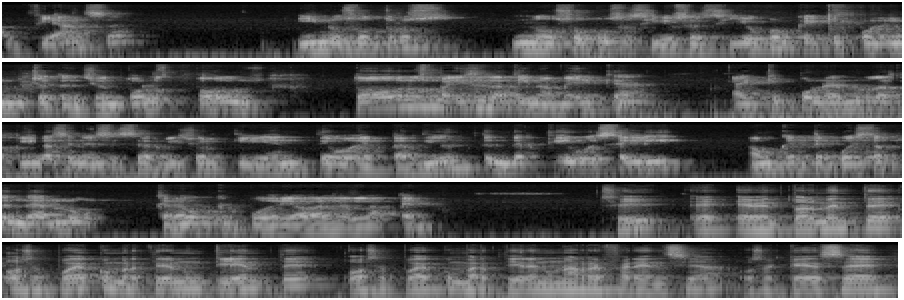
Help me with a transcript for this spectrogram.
confianza y nosotros no somos así. O sea, sí, yo creo que hay que ponerle mucha atención. Todos, todos, todos los países de Latinoamérica hay que ponernos las pilas en ese servicio al cliente o de perdido entender que ese lead, aunque te cuesta atenderlo, creo que podría valer la pena. Sí, e, eventualmente o se puede convertir en un cliente o se puede convertir en una referencia, o sea, que, ese,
